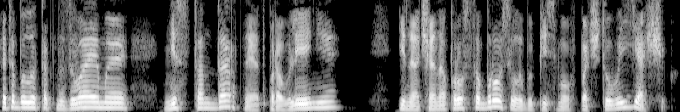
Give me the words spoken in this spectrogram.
Это было так называемое нестандартное отправление, иначе она просто бросила бы письмо в почтовый ящик.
